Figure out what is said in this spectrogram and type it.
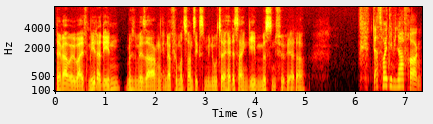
wenn wir aber über Elfmeter reden, müssen wir sagen, in der 25. Minute hätte es einen geben müssen für Werder. Das wollte ich nämlich nachfragen,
